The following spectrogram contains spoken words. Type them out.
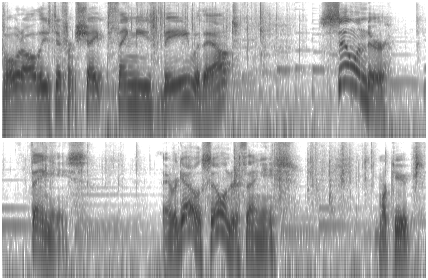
What would all these different shape thingies be without cylinder thingies? There we go, cylinder thingies. More cubes.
